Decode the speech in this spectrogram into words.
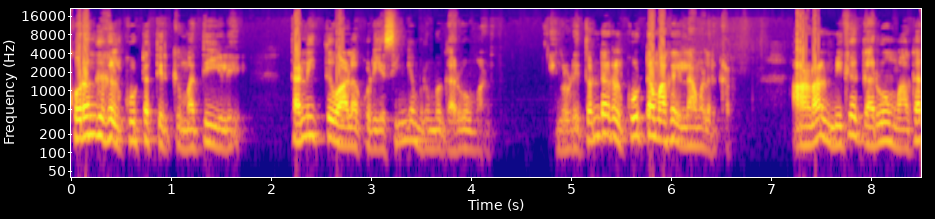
குரங்குகள் கூட்டத்திற்கு மத்தியிலே தனித்து வாழக்கூடிய சிங்கம் ரொம்ப கர்வமானது. எங்களுடைய தொண்டர்கள் கூட்டமாக இல்லாமல் இருக்கலாம். ஆனால் மிக கர்வமாக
